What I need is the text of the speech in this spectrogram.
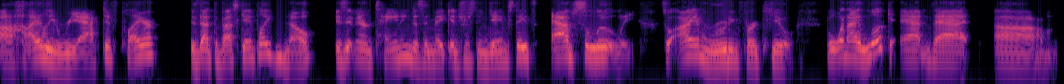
a highly reactive player. Is that the best gameplay? No. Is it entertaining? Does it make interesting game states? Absolutely. So I am rooting for Q. But when I look at that um,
